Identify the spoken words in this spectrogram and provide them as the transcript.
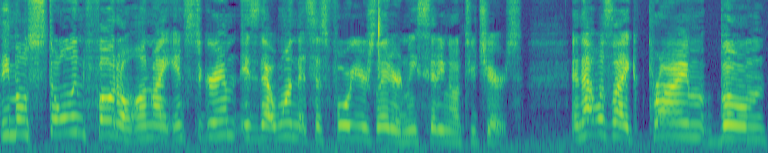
The most stolen photo on my Instagram is that one that says four years later and me sitting on two chairs, and that was like prime boom.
